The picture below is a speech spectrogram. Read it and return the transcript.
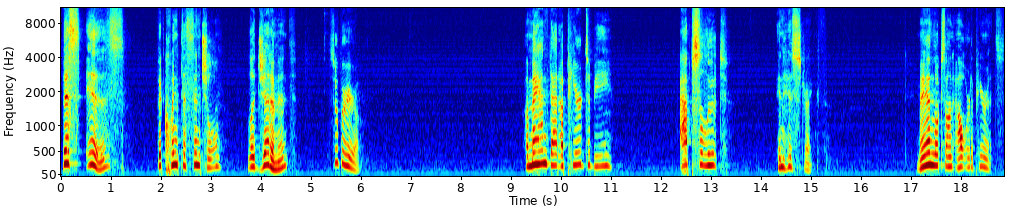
this is the quintessential, legitimate superhero. A man that appeared to be absolute in his strength. Man looks on outward appearance.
